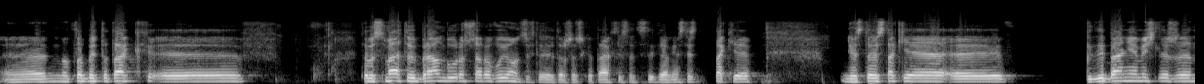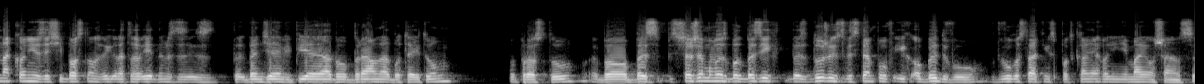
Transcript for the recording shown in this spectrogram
e, no to by to tak e, to by, Smart, to by Brown był rozczarowujący wtedy troszeczkę, tak, w tych statystykach, więc to jest takie więc to jest takie gdybanie, myślę, że na koniec, jeśli Boston wygra, to jednym z, z będzie MVP albo Brown, albo Tatum, po prostu, bo bez, szczerze mówiąc, bo bez, ich, bez dużych występów ich obydwu w dwóch ostatnich spotkaniach oni nie mają szans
